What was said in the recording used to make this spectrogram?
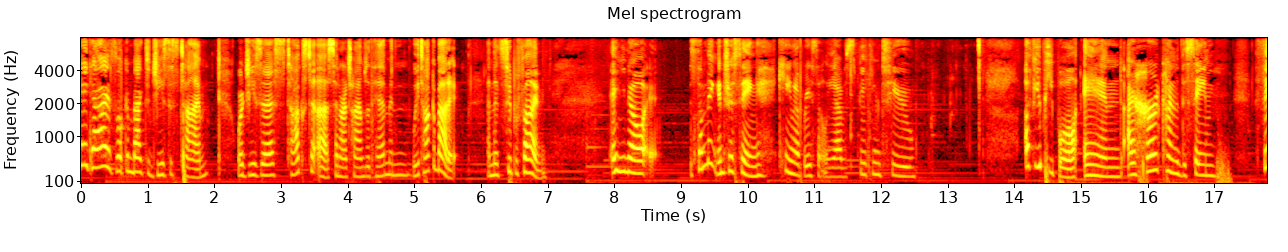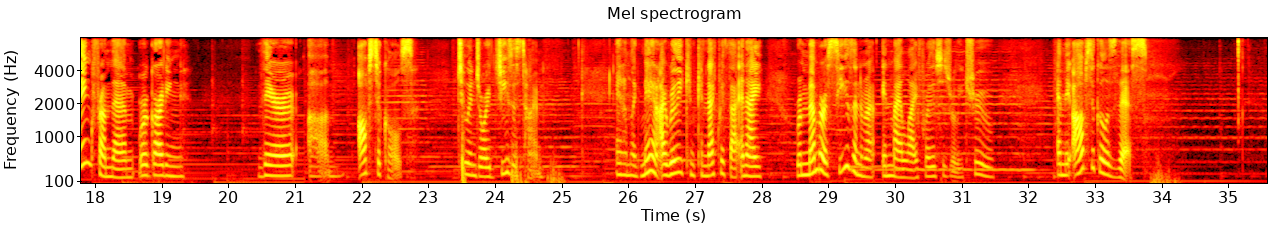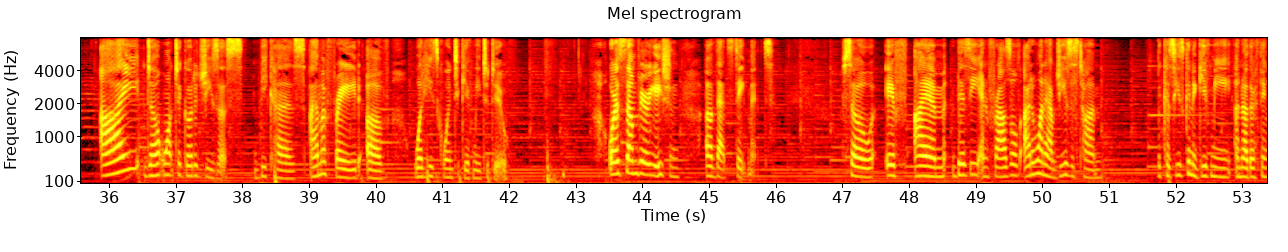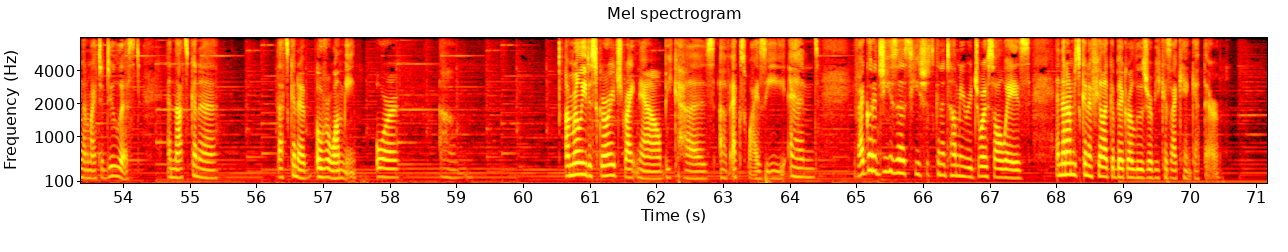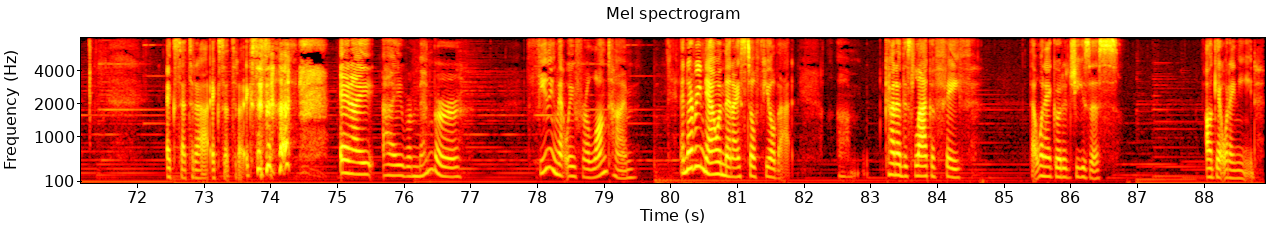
Hey guys, welcome back to Jesus Time, where Jesus talks to us in our times with Him and we talk about it. And it's super fun. And you know, something interesting came up recently. I was speaking to a few people and I heard kind of the same thing from them regarding their um, obstacles to enjoy Jesus time. And I'm like, man, I really can connect with that. And I remember a season in my, in my life where this is really true. And the obstacle is this I don't want to go to Jesus because I'm afraid of what he's going to give me to do, or some variation of that statement. So if I am busy and frazzled, I don't want to have Jesus time because he's going to give me another thing on my to-do list and that's going to that's going to overwhelm me or um, I'm really discouraged right now because of XYZ. And if I go to Jesus, he's just going to tell me rejoice always. And then I'm just going to feel like a bigger loser because I can't get there. Etc., etc., etc. And I I remember feeling that way for a long time. And every now and then I still feel that. Um, kind of this lack of faith that when I go to Jesus, I'll get what I need.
